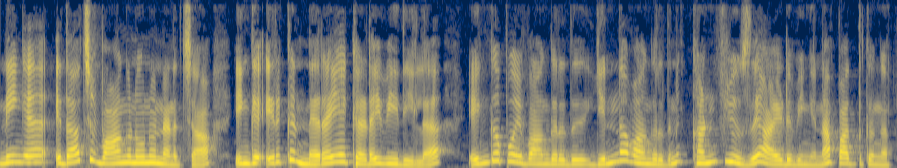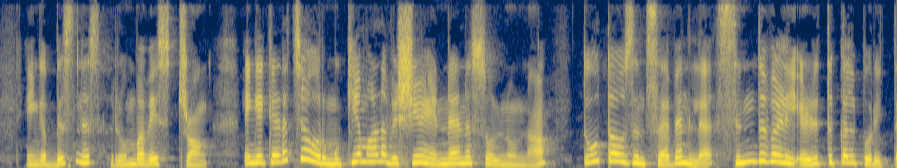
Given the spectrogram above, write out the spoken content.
நீங்கள் ஏதாச்சும் வாங்கணும்னு நினச்சா இங்கே இருக்க நிறைய கடை வீதியில் எங்கே போய் வாங்குறது என்ன வாங்குறதுன்னு கன்ஃபியூஸே ஆகிடுவீங்கன்னா பார்த்துக்கோங்க எங்கள் பிஸ்னஸ் ரொம்பவே ஸ்ட்ராங் இங்கே கிடைச்ச ஒரு முக்கியமான விஷயம் என்னன்னு சொல்லணுன்னா டூ தௌசண்ட் செவனில் சிந்துவெளி எழுத்துக்கள் பொறித்த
